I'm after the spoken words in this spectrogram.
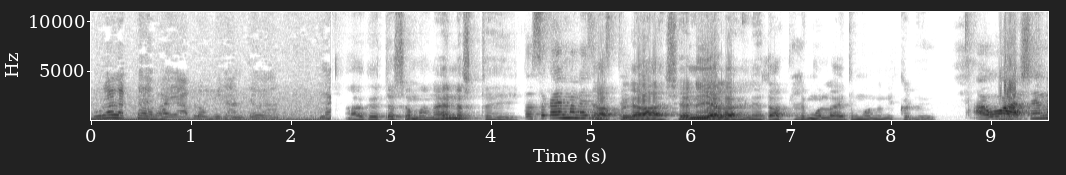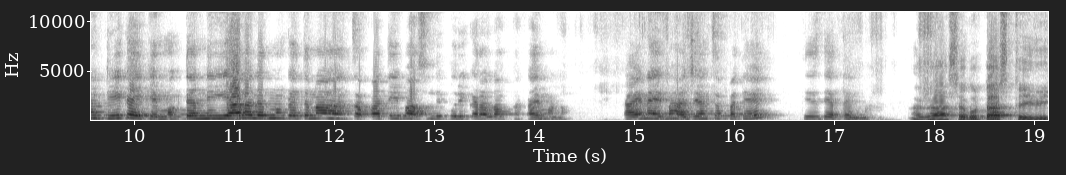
बुरा लगता है भाई आप लोग भी जानते हो अगं तसं म्हणाय नसतंय. तसं काय म्हणायचं? आपल्या आशेने या लागल्यात आपले मुलं आहेत म्हणून इकडे. अहो आशानं ठीक आहे की मग त्यांनी या लागल्यात मग काय त्यांना चपाती बासुंदी पुरी करायला होता काय म्हणा. काय नाही भाजी आणि चपाती आहे तीच द्या त्यांना. अगं असं कुठं असतंय वी?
